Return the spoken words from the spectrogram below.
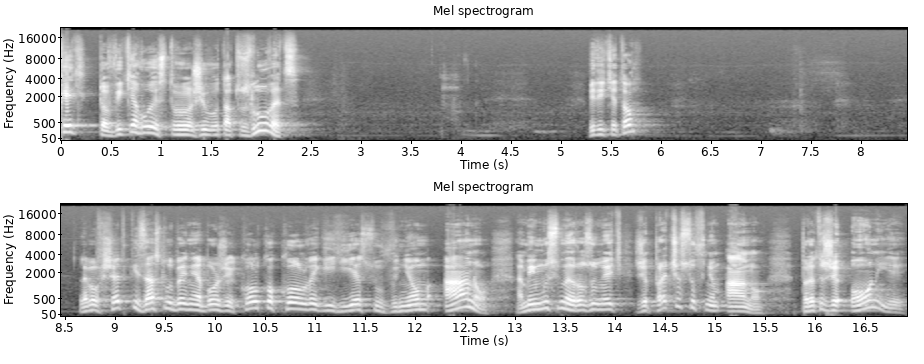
keď to vyťahuje z tvojho života tú zlú vec. Vidíte to? Lebo všetky zaslúbenia Božie, koľkokoľvek ich je, sú v ňom áno. A my musíme rozumieť, že prečo sú v ňom áno. Pretože on je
